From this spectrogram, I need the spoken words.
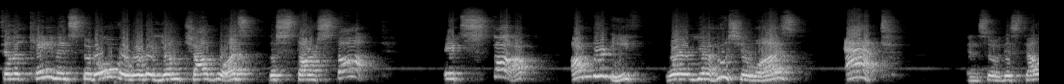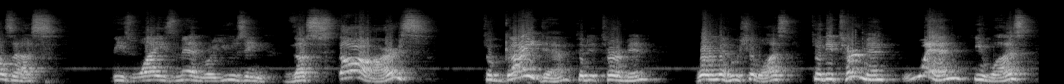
Till it came and stood over where the young child was, the star stopped. It stopped underneath where Yahusha was at. And so this tells us these wise men were using the stars to guide them to determine where Yahusha was, to determine when he was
